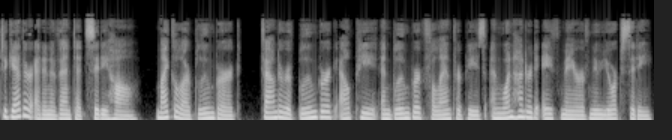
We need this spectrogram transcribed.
Together at an event at City Hall, Michael R. Bloomberg, founder of Bloomberg LP and Bloomberg Philanthropies and 108th Mayor of New York City,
